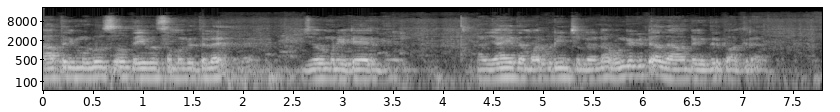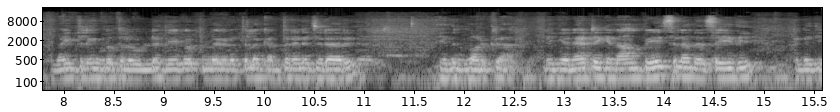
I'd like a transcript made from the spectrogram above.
ராத்திரி முழுசும் தெய்வ சமூகத்தில் ஜெபம் பண்ணிகிட்டே இருந்தேன். நான் ஏன் இதை மறுபடியும் சொல்கிறேன்னா உங்ககிட்ட அதை அவன்கிட்ட எதிர்பார்க்குறாரு உள்ள தெய்வ பிள்ளைகளிடத்தில் கத்தர் நினைச்சிறாரு எதிர்பார்க்கிறார். நீங்கள் நேற்றைக்கு நான் பேசின அந்த செய்தி இன்னைக்கு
